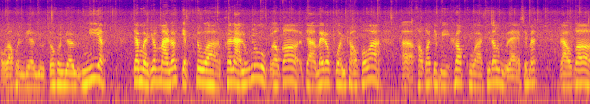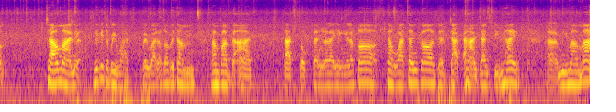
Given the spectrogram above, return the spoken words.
ของเราคนเดียวอยู่ตัวคนเดียวเงียบ จะเหมือนกับมาว่าเก็บตัวขนาดลูกๆ เราก็จะไม่รบกวนเขา เพราะว่าเอ่อเขาก็จะมีครอบครัวที่ต้องดูแลใช่ไหมเราก็เช้ามาเนี่ยพี่ก็จะไปวัดไปวัดแล้วก็ไปทำทำความสะอาดตัดตกแต่งอะไรอย่างเงี้ยแล้วก็ทางวัดท่านก็จะจัดอาหารการกินให้อ่อมีมาม่า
